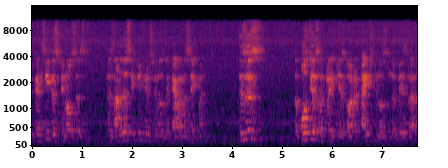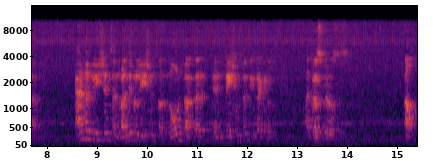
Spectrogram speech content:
you can see the stenosis. There is another significant stenosis, in the cavernous segment. This is the posterior circulation, has got a tight stenosis in the basal uh, Tandem lesions and multiple lesions are known to occur in patients with intracranial atherosclerosis. Now,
